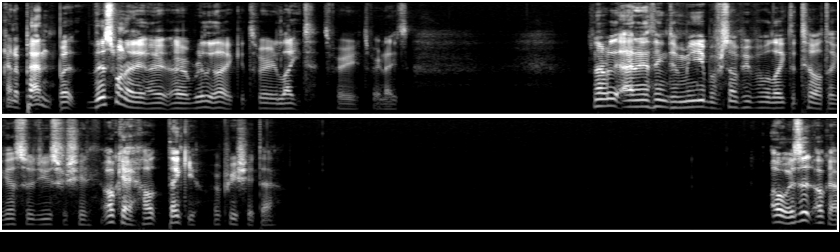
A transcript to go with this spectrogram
kind of pen. But this one I, I, I really like. It's very light. It's very, it's very nice. Not really add anything to me, but for some people would like the tilt. I guess it would use for shading. Okay, I'll, thank you. I appreciate that. Oh, is it? Okay.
